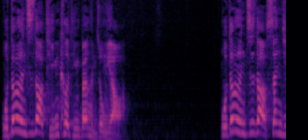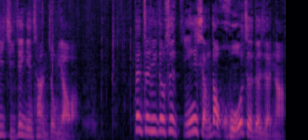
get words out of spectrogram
我当然知道停课停班很重要啊，我当然知道三级几件延长很重要啊，但这些都是影响到活着的人啊，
